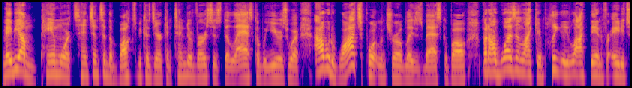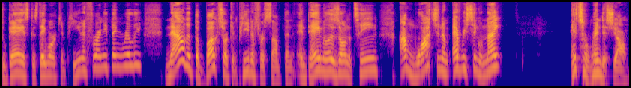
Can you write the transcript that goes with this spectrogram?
maybe I'm paying more attention to the Bucks because they're a contender versus the last couple years where I would watch Portland Trailblazers basketball, but I wasn't like completely locked in for 82 games because they weren't competing for anything really. Now that the Bucks are competing for something and Damian is on the team, I'm watching them every single night. It's horrendous, y'all.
